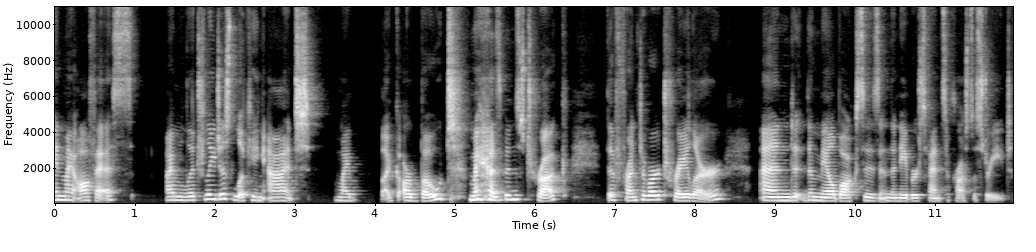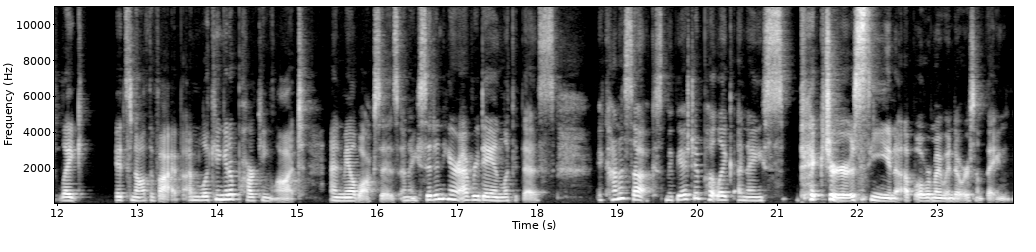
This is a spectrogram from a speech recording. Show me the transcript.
in my office, I'm literally just looking at my like our boat, my husband's truck, the front of our trailer, and the mailboxes and the neighbor's fence across the street. Like it's not the vibe. I'm looking at a parking lot and mailboxes, and I sit in here every day and look at this. It kind of sucks. Maybe I should put like a nice picture scene up over my window or something.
